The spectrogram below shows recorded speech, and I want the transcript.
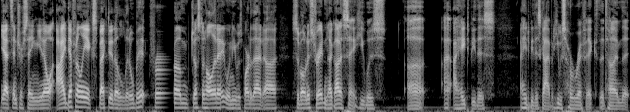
Yeah, it's interesting. You know, I definitely expected a little bit from Justin Holiday when he was part of that uh, Sabonis trade, and I gotta say, he was. Uh, I, I hate to be this, I hate to be this guy, but he was horrific the time that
